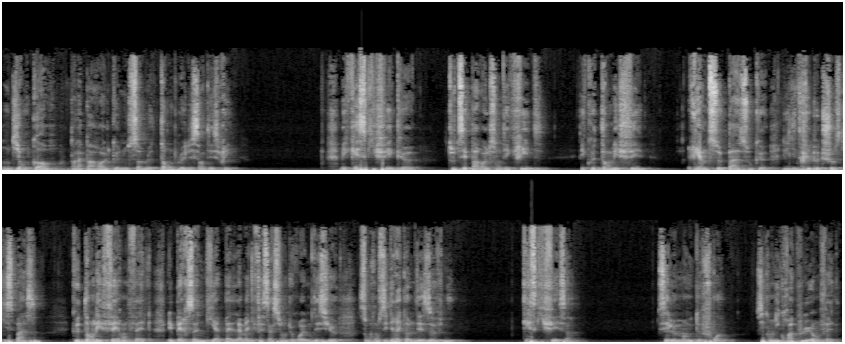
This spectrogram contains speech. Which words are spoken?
On dit encore dans la parole que nous sommes le temple du Saint-Esprit. Mais qu'est-ce qui fait que toutes ces paroles sont écrites et que dans les faits, rien ne se passe ou qu'il y a très peu de choses qui se passent? Que dans les faits, en fait, les personnes qui appellent la manifestation du royaume des cieux sont considérées comme des ovnis. Qu'est-ce qui fait ça? C'est le manque de foi. C'est qu'on n'y croit plus en fait.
